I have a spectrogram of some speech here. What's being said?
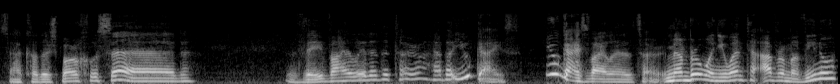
So HaKadosh Baruch Hu said, they violated the Torah? How about you guys? You guys violated the Torah. Remember when you went to Avram Avinu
